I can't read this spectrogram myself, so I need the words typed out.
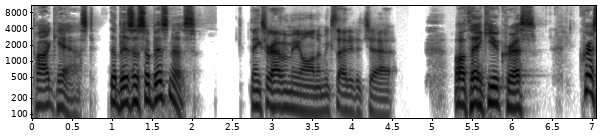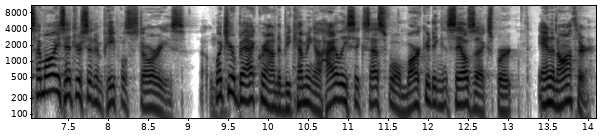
podcast, The Business of Business. Thanks for having me on. I'm excited to chat. Oh, thank you, Chris. Chris, I'm always interested in people's stories. What's mm-hmm. your background in becoming a highly successful marketing and sales expert and an author?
